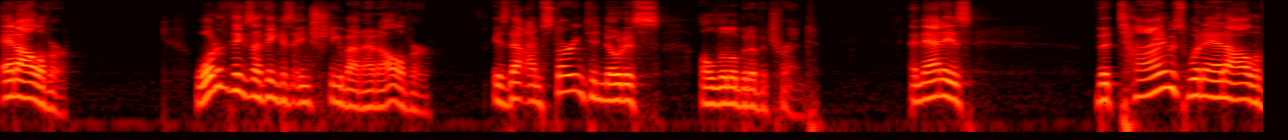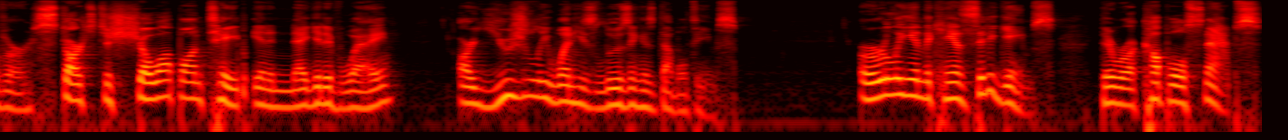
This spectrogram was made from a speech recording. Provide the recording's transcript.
Ed Oliver. One of the things I think is interesting about Ed Oliver is that I'm starting to notice a little bit of a trend. And that is the times when Ed Oliver starts to show up on tape in a negative way are usually when he's losing his double teams. Early in the Kansas City games, there were a couple snaps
